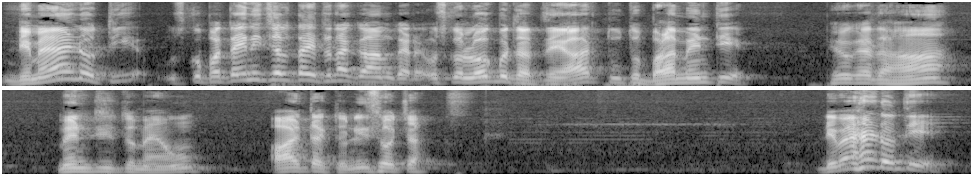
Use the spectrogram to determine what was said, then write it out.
ڈیمانڈ ہوتی ہے، اس کو پتہ ہی نہیں چلتا اتنا کام کر رہا ہے۔ اس کو لوگ بتاتے ہیں، یار، تو تو بڑا محنتی ہے۔ پھر وہ کہتا ہے ہاں محنتی تو میں ہوں، آج تک تو نہیں سوچا۔ ڈیمانڈ ہوتی ہے۔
